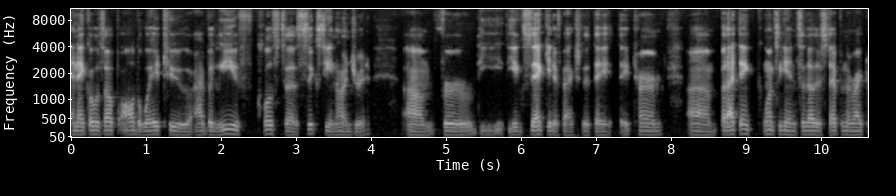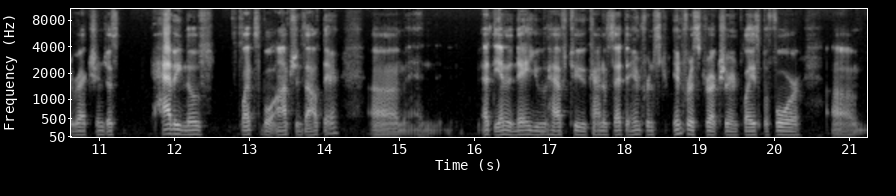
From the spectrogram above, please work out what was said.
and it goes up all the way to I believe close to sixteen hundred um, for the the executive package that they they termed. Um, but I think once again, it's another step in the right direction. Just having those flexible options out there, um, and at the end of the day, you have to kind of set the infra- infrastructure in place before. Um,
